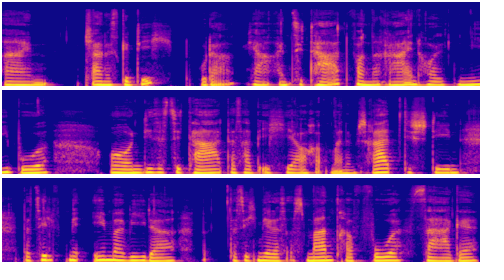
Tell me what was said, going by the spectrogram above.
ein kleines Gedicht oder ja, ein Zitat von Reinhold Niebuhr. Und dieses Zitat, das habe ich hier auch auf meinem Schreibtisch stehen, das hilft mir immer wieder, dass ich mir das als Mantra vorsage,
